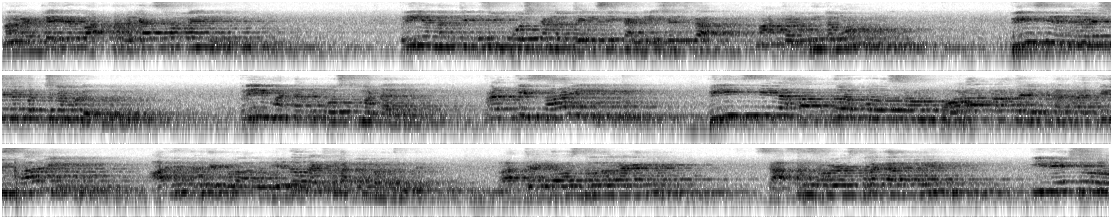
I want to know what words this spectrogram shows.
మనం ఎట్లయితే భారత ప్రజాస్వామ్యాన్ని ప్రీ ఎమర్జెన్సీ పోస్ట్ ఎమర్జెన్సీ కండిషన్స్గా మాట్లాడుకుంటామో బీసీ రిజర్వేషన్కి వచ్చినప్పుడు ప్రీ మండల్ పోస్ట్ మండల్ ప్రతిసారి బీసీల హక్కుల కోసం పోరాటం జరిపిన ప్రతిసారి ఆధిపత్య కులాలు ఏదో రకంగా అడ్డపడుతుంది రాజ్యాంగ వ్యవస్థల ద్వారా కానీ శాసనసభ వ్యవస్థల కానీ ఈ దేశంలో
